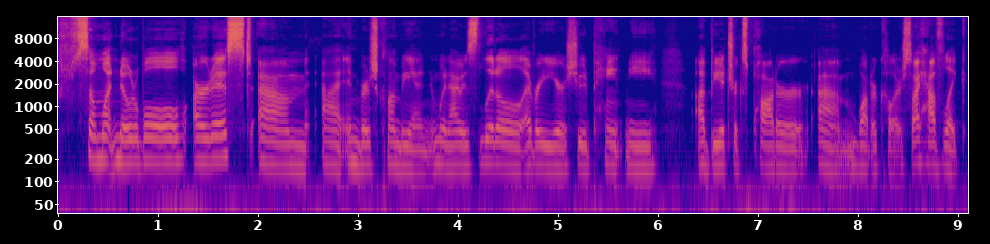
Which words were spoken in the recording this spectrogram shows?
somewhat notable artist um, uh, in British Columbia. And when I was little, every year she would paint me a Beatrix Potter um, watercolor. So I have like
